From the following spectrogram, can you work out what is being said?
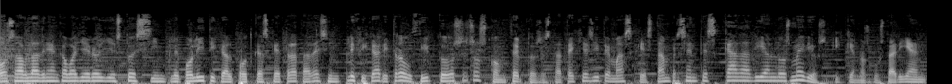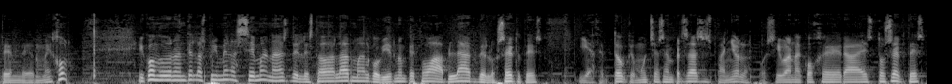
Os habla Adrián Caballero y esto es Simple Política, el podcast que trata de simplificar y traducir todos esos conceptos, estrategias y temas que están presentes cada día en los medios y que nos gustaría entender mejor. Y cuando durante las primeras semanas del estado de alarma el gobierno empezó a hablar de los ERTES y aceptó que muchas empresas españolas pues iban a coger a estos ERTES,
